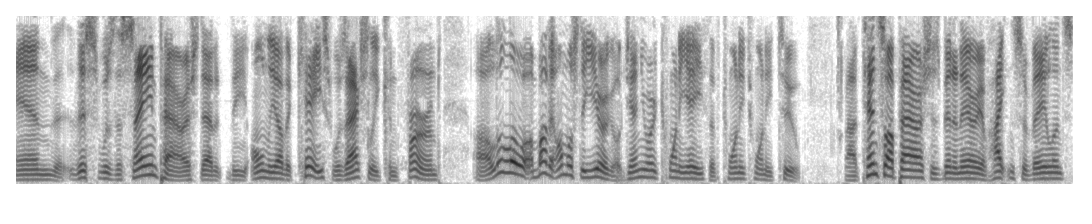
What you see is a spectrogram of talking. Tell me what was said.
And this was the same parish that the only other case was actually confirmed uh, a little over, about almost a year ago, January 28th of 2022. Uh, Tensas Parish has been an area of heightened surveillance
